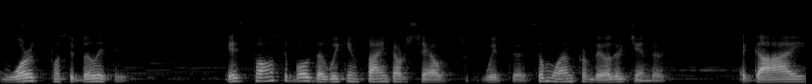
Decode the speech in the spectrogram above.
work possibilities, it's possible that we can find ourselves with uh, someone from the other gender, a guy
